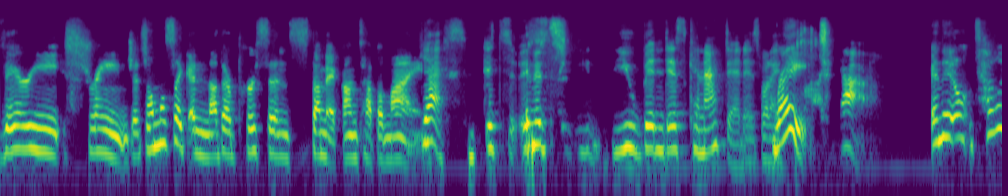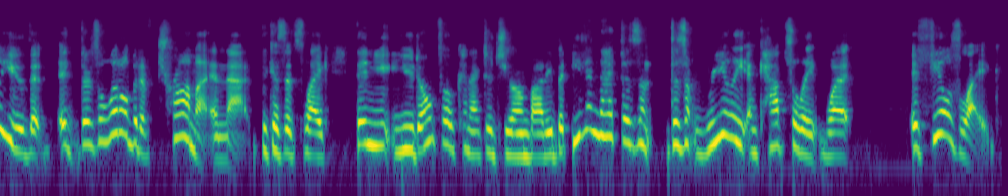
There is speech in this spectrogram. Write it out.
very strange. It's almost like another person's stomach on top of mine. Yes, it's it's, it's- you- you've been disconnected, is what I right. feel. Yeah, and they don't tell you that it, there's a little bit of trauma in that because it's like then you you don't feel connected to your own body but even that doesn't doesn't really encapsulate what it feels like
